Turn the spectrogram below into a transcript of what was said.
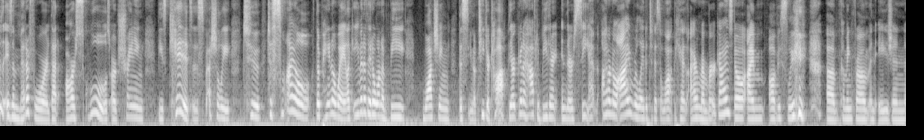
of is a metaphor that our schools are training these kids, especially, to, to smile their pain away. Like, even if they don't want to be watching this, you know, teacher talk, they're gonna have to be there in their seat. And I don't know, I related to this a lot because I remember, guys, you know, I'm obviously um, coming from an Asian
